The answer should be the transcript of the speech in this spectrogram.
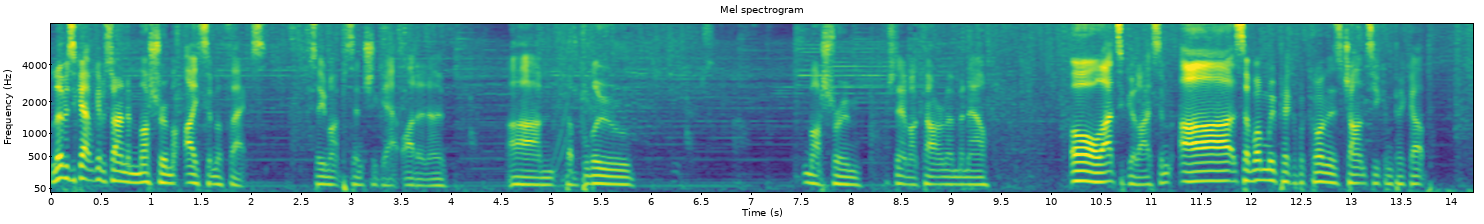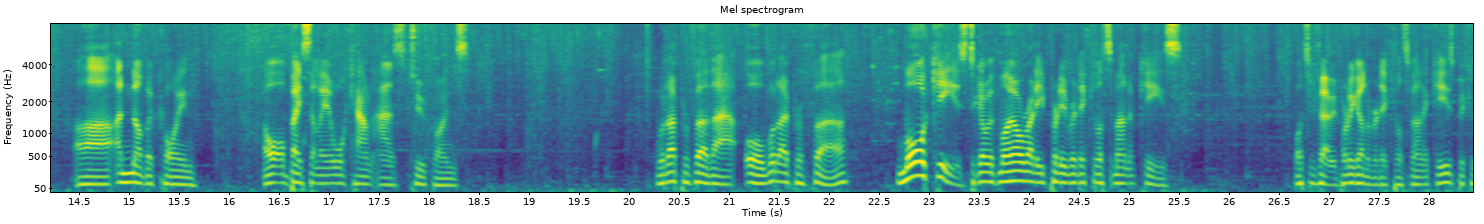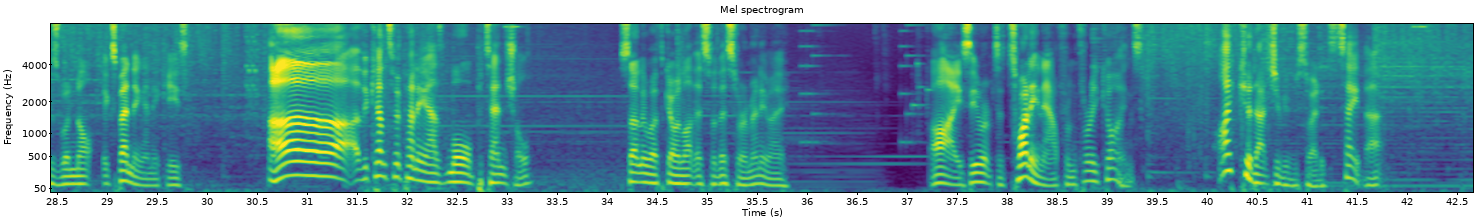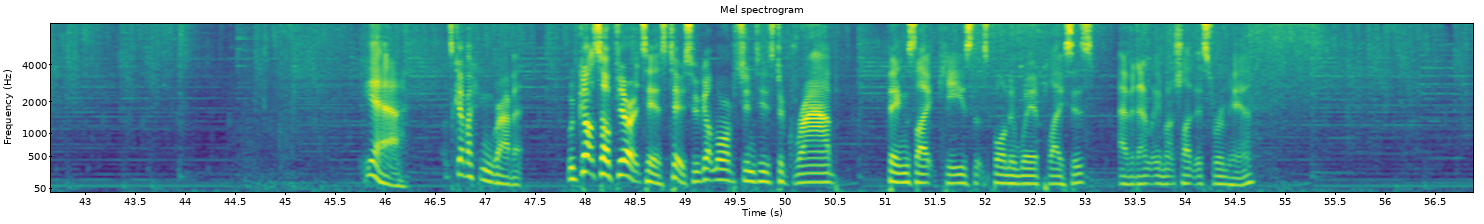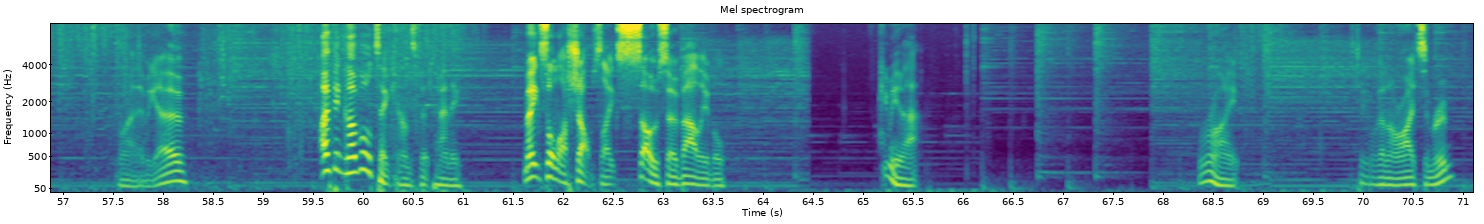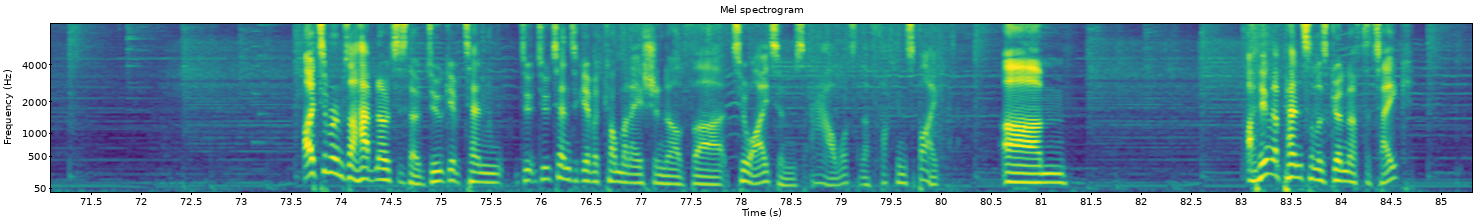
Liberty Cap gives random mushroom item effects. So you might potentially get, I don't know, um, the blue mushroom, which name I can't remember now. Oh, that's a good item. Uh, so when we pick up a coin, there's a chance you can pick up uh, another coin. Or, or basically, it will count as two coins. Would I prefer that? Or would I prefer more keys to go with my already pretty ridiculous amount of keys? Well, to be fair, we probably got a ridiculous amount of keys because we're not expending any keys. Uh, the counterfeit penny has more potential. Certainly worth going like this for this room anyway. Ah, you see we're up to 20 now from three coins. I could actually be persuaded to take that. Yeah, let's go back and grab it. We've got sulfuric tears too, so we've got more opportunities to grab things like keys that spawn in weird places. Evidently, much like this room here. Right, there we go. I think I will take counterfeit penny. Makes all our shops, like, so, so valuable. Give me that. Right. Take a look at our item room. Item rooms, I have noticed, though, do give ten do, do tend to give a combination of uh, two items. Ow, what's the fucking spike? Um, I think the pencil is good enough to take.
